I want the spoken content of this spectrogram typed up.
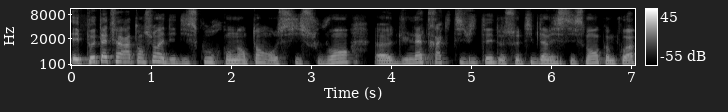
Et peut-être faire attention à des discours qu'on entend aussi souvent euh, d'une attractivité de ce type d'investissement, comme quoi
